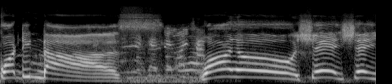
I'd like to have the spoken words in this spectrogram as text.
কঠিন ডান্স ওয়াও সেই সেই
